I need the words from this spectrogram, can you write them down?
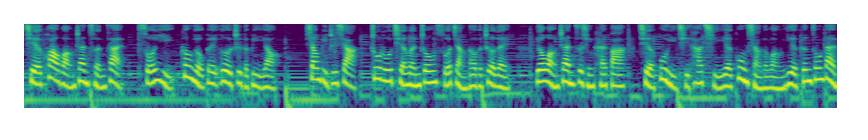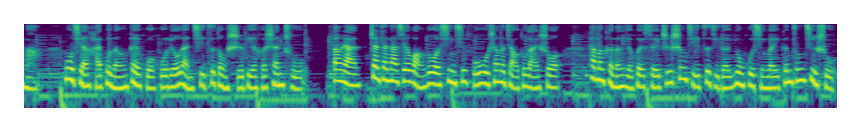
且跨网站存在，所以更有被遏制的必要。相比之下，诸如前文中所讲到的这类由网站自行开发且不与其他企业共享的网页跟踪代码，目前还不能被火狐浏览器自动识别和删除。当然，站在那些网络信息服务商的角度来说，他们可能也会随之升级自己的用户行为跟踪技术，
